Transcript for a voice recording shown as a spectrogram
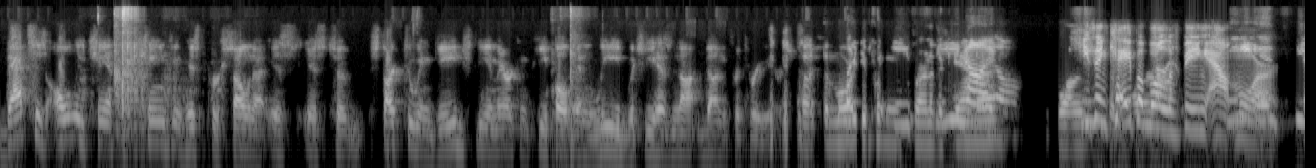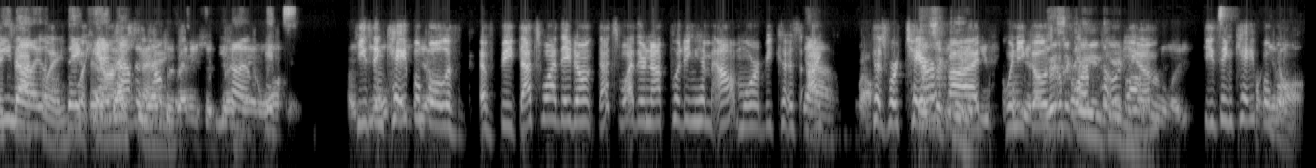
that's his only chance of changing his persona is is to start to engage the American people and lead, which he has not done for three years. But the more but you put him in front of the camera, he's incapable of being out more. Exactly. They can't have him. He's incapable of of be. That's why they don't. That's why they're not putting him out more because yeah. I well, because we're terrified you, when he goes before a podium. He's incapable you know,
